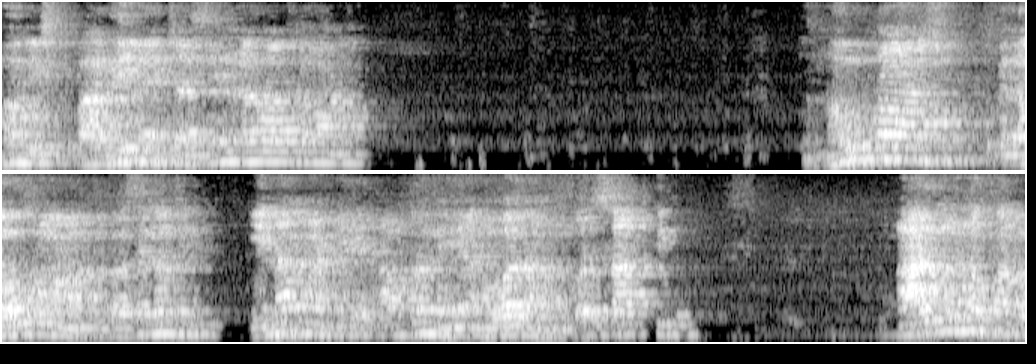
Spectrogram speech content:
હવે પાઘડી વહેંચાશે નવા પ્રમાણ નવું પ્રમાણ શું તો કે નવું પ્રમાણ આપણી પાસે નથી એના માટે આપણને હવાલા નંબર 7 કીધો R નો નફાનો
